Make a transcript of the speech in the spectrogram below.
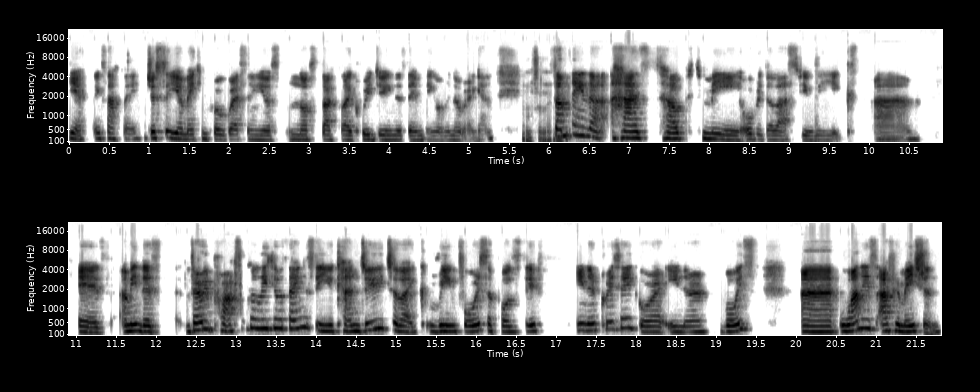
Yeah, exactly. Just so you're making progress and you're not stuck like redoing the same thing over and over again. Absolutely. Something that has helped me over the last few weeks um, is, I mean, there's very practical little things that you can do to like reinforce a positive inner critic or inner voice. Uh, one is affirmation.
